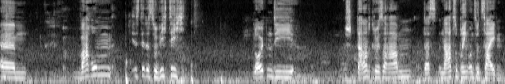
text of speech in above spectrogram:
Ähm, warum ist dir das so wichtig, Leuten, die Standardgröße haben, das nahezubringen und zu zeigen.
